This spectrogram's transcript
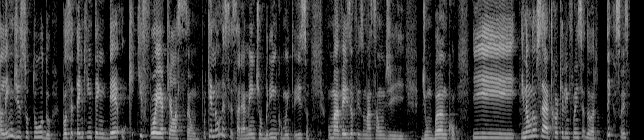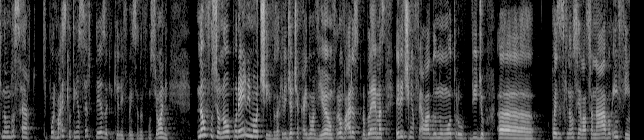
além disso tudo, você tem que entender o que, que foi aquela ação. Porque não necessariamente, eu brinco muito isso. Uma vez eu fiz uma ação de, de um banco e, e não deu certo com aquele influenciador. Tem ações que não dão certo. Que por mais que eu tenha certeza que aquele influenciador funcione, não funcionou por N motivos. Aquele dia tinha caído um avião, foram vários problemas. Ele tinha falado num outro vídeo ah, coisas que não se relacionavam, enfim.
